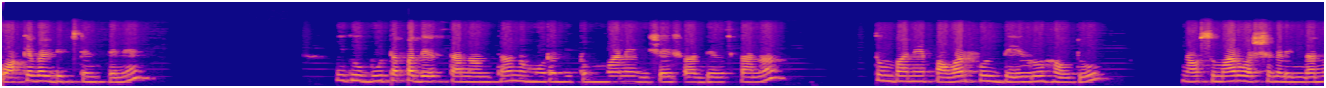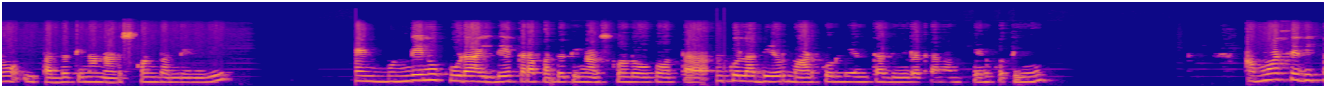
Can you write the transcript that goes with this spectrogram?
ವಾಕೆಬಲ್ ಡಿಸ್ಟೆನ್ಸ್ ಏನೆ. ಇದು ಭೂತಪ್ಪ ದೇವಸ್ಥಾನ ಅಂತ ನಮ್ಮೂರಲ್ಲಿ ತುಂಬಾನೇ ವಿಶೇಷವಾದ ದೇವಸ್ಥಾನ. ತುಂಬಾನೇ ಪವರ್ಫುಲ್ ದೇವರು, ಹೌದು. ನಾವು ಸುಮಾರು ವರ್ಷಗಳಿಂದನೂ ಈ ಪದ್ಧತಿನ ನಡೆಸ್ಕೊಂಡ್ ಬಂದಿದೀವಿ. ಅಂಡ್ ಮುಂದೇನು ಕೂಡ ಇದೇ ತರ ಪದ್ಧತಿ ನಡ್ಸ್ಕೊಂಡು ಹೋಗುವಂತ ಅನುಕೂಲ ದೇವ್ರು ಮಾಡ್ಕೊಡ್ಲಿ ಅಂತ ದೇವ್ರ ಹತ್ರ ನಾನು ಕೇಳ್ಕೊತೀನಿ. ಅಮಾವಾಸ್ಯೆ ದಿವಸ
